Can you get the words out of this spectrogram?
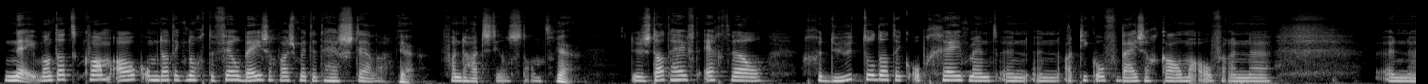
Nee, want dat kwam ook omdat ik nog te veel bezig was met het herstellen Ja, van de hartstilstand. ja, Dus dat heeft echt wel geduurd totdat ik op een gegeven moment een, een artikel voorbij zag komen over een, eh, een eh,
